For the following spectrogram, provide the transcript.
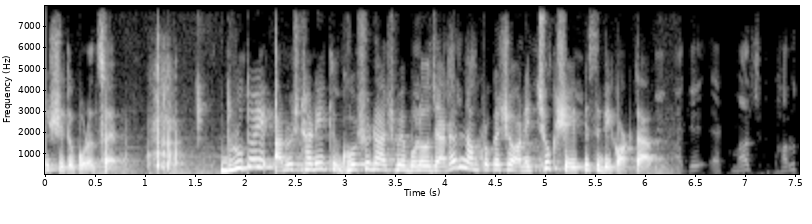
নিশ্চিত করেছে। দ্রুতই আনুষ্ঠানিক ঘোষণা আসবে বলেও জানান। নাম প্রকাশে অনিচ্ছুক সেই পিসিবি কর্তা। এক মার্চ ভারত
